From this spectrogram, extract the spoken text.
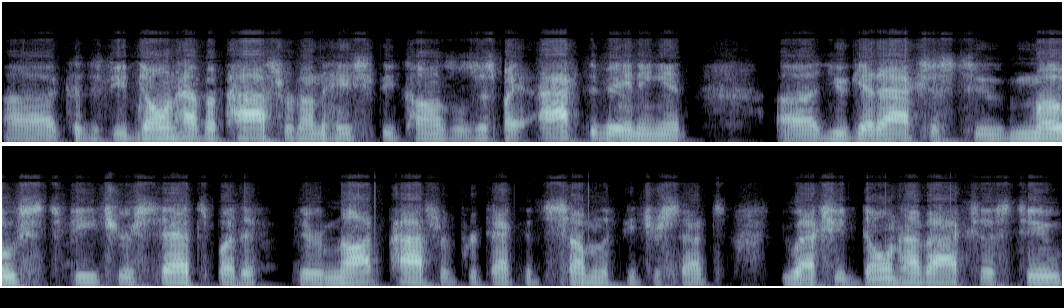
because uh, if you don't have a password on the HTTP console, just by activating it, uh, you get access to most feature sets, but if they're not password protected, some of the feature sets you actually don't have access to.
